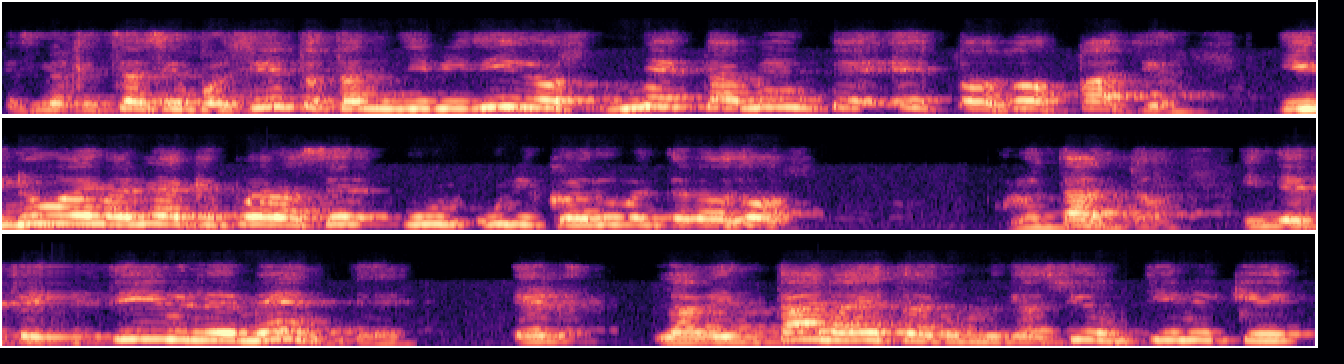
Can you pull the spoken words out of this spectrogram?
Es mejizá 100%, están divididos netamente estos dos patios y no hay manera que puedan hacer un único eruv entre los dos. Por lo tanto, indefectiblemente, la ventana esta de comunicación tiene que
